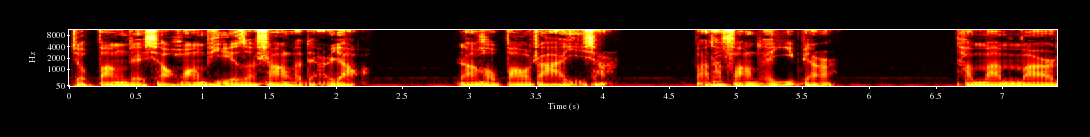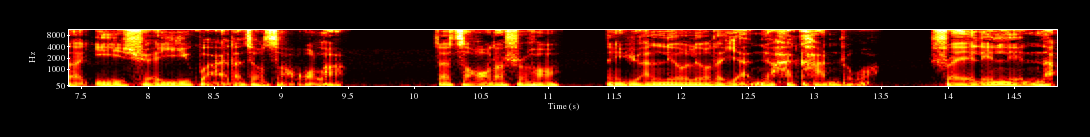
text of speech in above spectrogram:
就帮这小黄皮子上了点药，然后包扎一下，把它放在一边。他慢慢的一瘸一拐的就走了。在走的时候，那圆溜溜的眼睛还看着我，水灵灵的，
